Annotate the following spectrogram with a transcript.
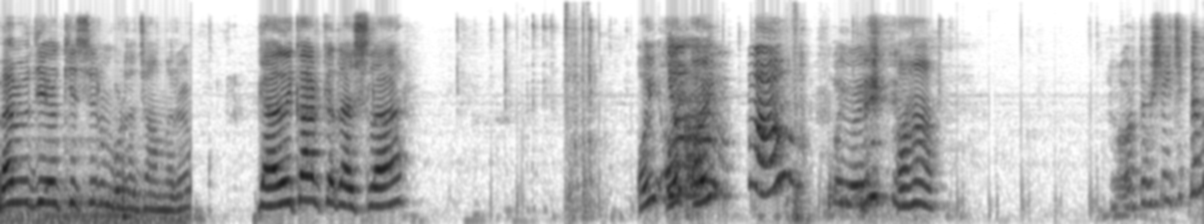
Ben videoyu kesiyorum burada canlarım. Geldik arkadaşlar. Oy oy oy. Vay vay. Aha. Orada bir şey çıktı mı?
